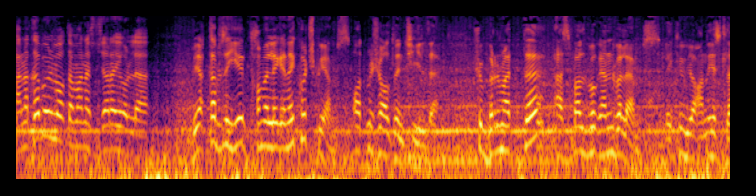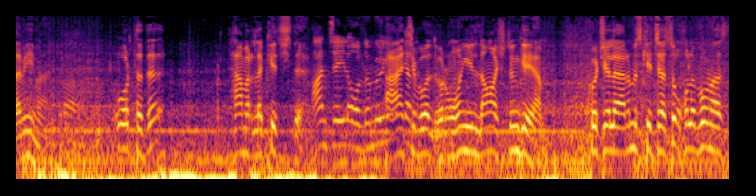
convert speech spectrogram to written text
qanaqa bo'lmoqda mana shu jarayonlar? Bu yoqqa biz yer qimirlagandan ko'chib oltmish oltinchi yilda. Shu bir marta asfalt bo'lganini bilamiz lekin u yog'ini eslamayman. O'rtada ta'mirlab ketishdi. Ancha yil oldin bo'lgan ancha bo'ldi bir o'n yildan oshdi unga ham. Ko'chalarimiz kechasi uxlab bo'lmasdi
